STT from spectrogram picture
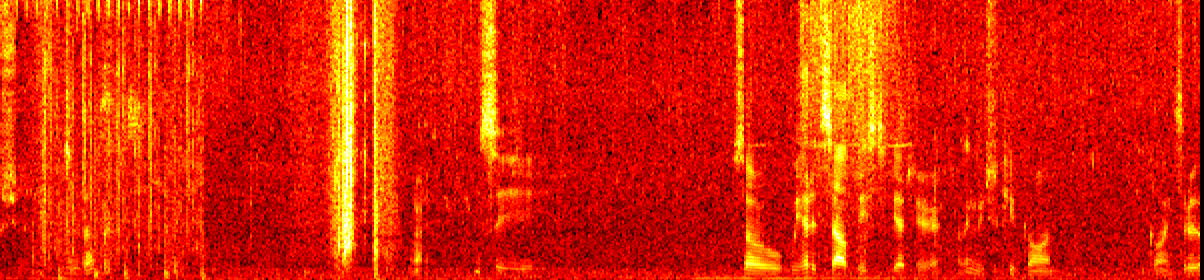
Shit, it's a vapor. Alright, let's see. So, we headed southeast to get here. I think we should keep going. Keep going through.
